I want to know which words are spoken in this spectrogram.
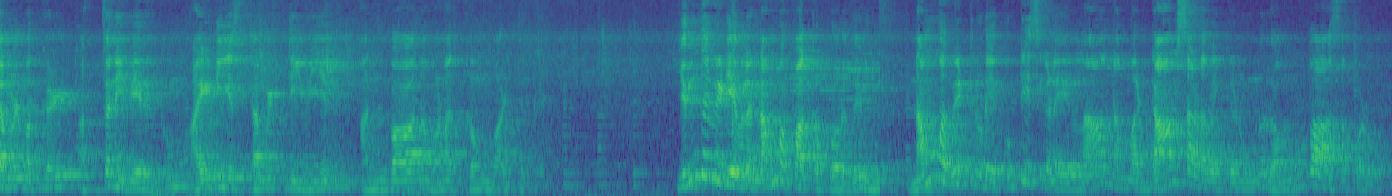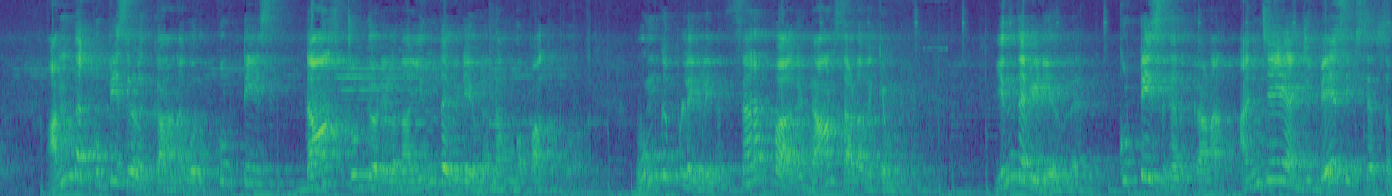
தமிழ் மக்கள் அத்தனை பேருக்கும் ஐடிஎஸ் தமிழ் டிவியின் அன்பான வணக்கம் வாழ்த்துக்கள். இந்த வீடியோவில் நம்ம பார்க்க போறது நம்ம வீட்டினுடைய குட்டீஸ்களை எல்லாம் நம்ம டான்ஸ் ஆட வைக்கணும்னு ரொம்ப ஆசைப்படுவோம். அந்த குட்டீஸ்களுக்கான ஒரு குட்டீஸ் டான்ஸ் டியூட்டோரியலை தான் இந்த வீடியோவில் நம்ம பார்க்க போறோம். உங்க பிள்ளைகளையும் சிறப்பாக டான்ஸ் ஆட வைக்க முடியும். இந்த வீடியோவில் குட்டீஸுகளுக்கான அஞ்சே அஞ்சு பேசிக் ஸ்டெப்ஸை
